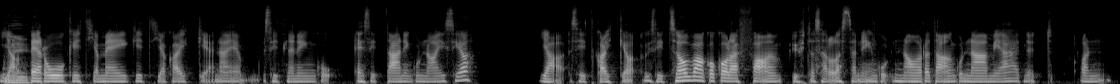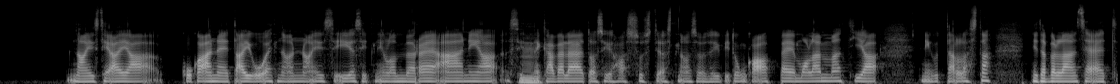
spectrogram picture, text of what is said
ja niin. peruukit ja meikit ja kaikkia näin. Ja sitten ne niin kuin, esittää niin kuin, naisia. Ja sitten sit se on vaan koko leffa on yhtä sellaista, niin kuin nauretaan, kun nämä miehet nyt on naisia ja kukaan ei taju, että ne on naisia ja sitten niillä on möreä ääni ja sitten mm. ne kävelee tosi hassusti ja sitten ne on sellaisia vitun kaappeja molemmat ja niin kuin tällaista. Niin tavallaan se, että,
